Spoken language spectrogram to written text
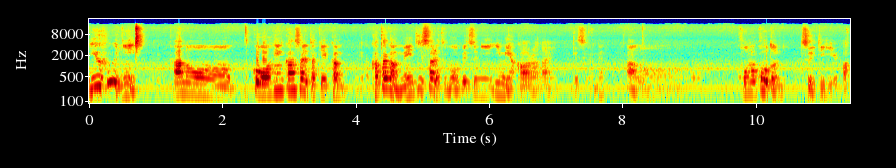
いうふうにあのこう変換された結果型が明示されても別に意味は変わらないですよね。あのこのコードについて言えば。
